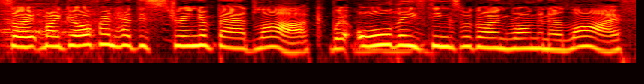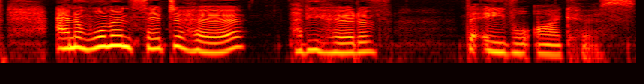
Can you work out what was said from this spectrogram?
So, my girlfriend had this string of bad luck where all mm. these things were going wrong in her life. And a woman said to her, Have you heard of the evil eye curse?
